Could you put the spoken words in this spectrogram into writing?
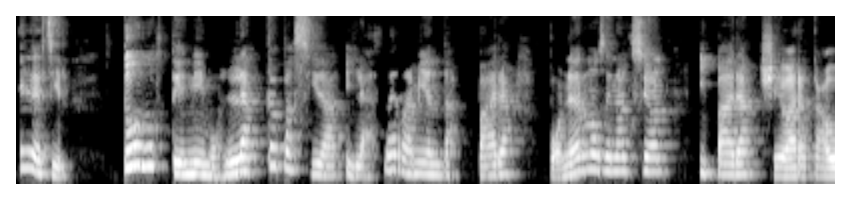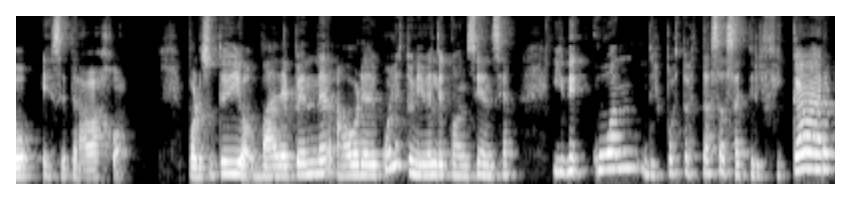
Es decir, todos tenemos la capacidad y las herramientas para ponernos en acción y para llevar a cabo ese trabajo. Por eso te digo, va a depender ahora de cuál es tu nivel de conciencia y de cuán dispuesto estás a sacrificar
